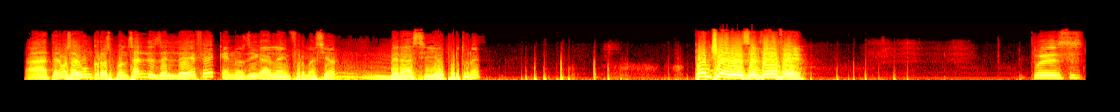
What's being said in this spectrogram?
Ah, ¿Tenemos algún corresponsal desde el DF que nos diga la información veraz y oportuna? Poncho, desde el DF. Pues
